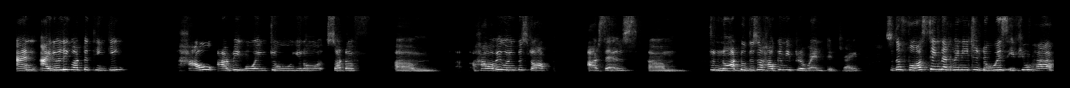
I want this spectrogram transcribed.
And I really got to thinking, how are we going to, you know, sort of, um, how are we going to stop ourselves um, to not do this or how can we prevent it, right? So the first thing that we need to do is if you have,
